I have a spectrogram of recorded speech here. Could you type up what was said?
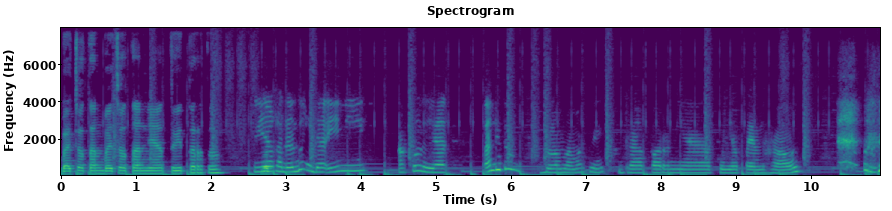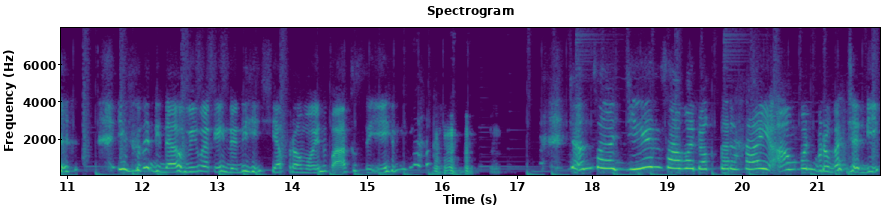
bacotan-bacotannya Twitter tuh. iya kadang tuh ada ini aku lihat kan itu belum lama sih drakornya punya penthouse itu tuh didubbing pakai Indonesia promoin vaksin Chan Sojin sama dokter H ya ampun berubah jadi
